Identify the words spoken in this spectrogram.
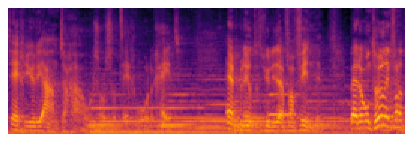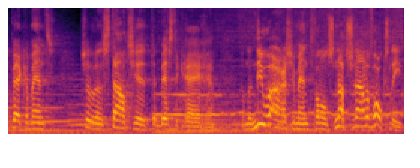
tegen jullie aan te houden, zoals dat tegenwoordig heet. Erg benieuwd wat jullie daarvan vinden. Bij de onthulling van het perkament zullen we een staaltje ten beste krijgen van het nieuwe arrangement van ons nationale volkslied.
